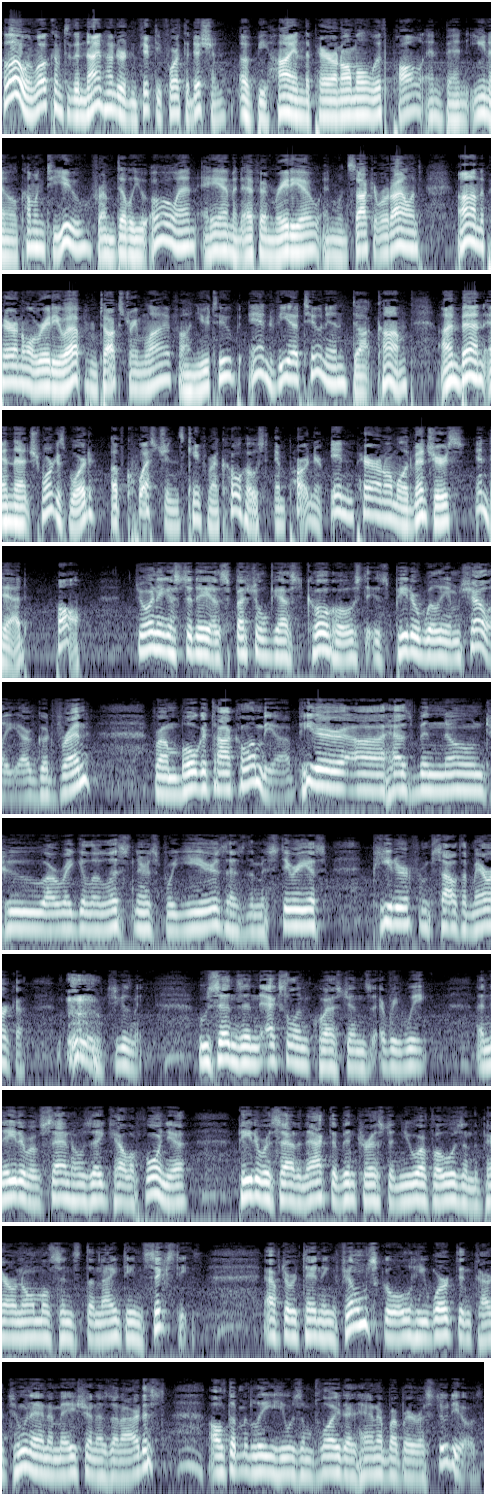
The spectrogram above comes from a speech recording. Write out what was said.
Hello and welcome to the 954th edition of Behind the Paranormal with Paul and Ben Eno, coming to you from WOON AM and FM radio in Woonsocket, Rhode Island, on the Paranormal Radio app from TalkStream Live on YouTube and via TuneIn.com. I'm Ben, and that smorgasbord of questions came from my co-host and partner in Paranormal Adventures and Dad, Paul. Joining us today as special guest co-host is Peter William Shelley, our good friend from Bogota, Colombia. Peter uh, has been known to our regular listeners for years as the mysterious Peter from South America. Excuse me. Who sends in excellent questions every week. A native of San Jose, California, Peter has had an active interest in UFOs and the paranormal since the 1960s. After attending film school, he worked in cartoon animation as an artist. Ultimately, he was employed at Hanna-Barbera Studios.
